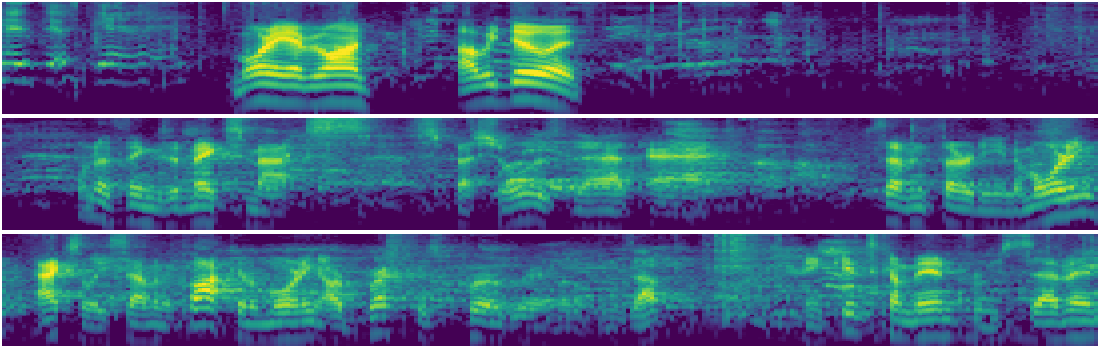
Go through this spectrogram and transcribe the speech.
everybody. morning, everyone. How we doing? One of the things that makes Macs special is that at 7.30 in the morning, actually 7 o'clock in the morning, our breakfast program opens up. And kids come in from 7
